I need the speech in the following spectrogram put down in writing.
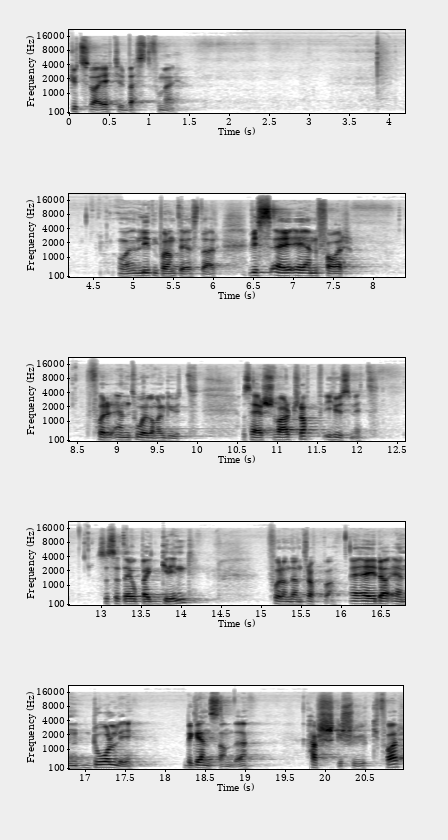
Guds vei er ikke best for meg. Og en liten parentes der. Hvis jeg er en far for en to år gammel gutt, og så har jeg svær trapp i huset mitt, så setter jeg opp ei grind foran den trappa. Jeg er da en dårlig, begrensende, herskesjuk far,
